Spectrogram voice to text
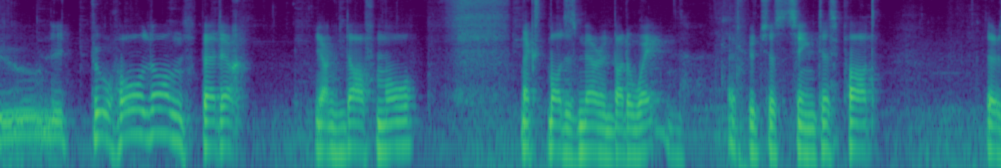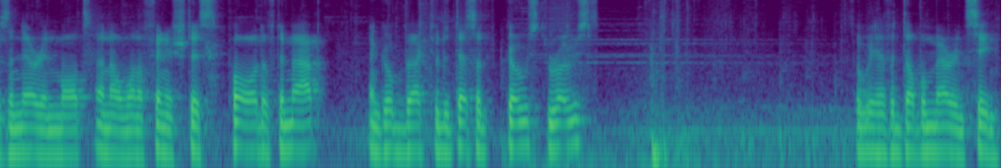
You need to hold on better, young Darth Maul. Next mod is Merrin, by the way. If you're just seeing this part, there's an Merrin mod, and I want to finish this part of the map and go back to the Desert Ghost Roast. So we have a double Marin scene.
